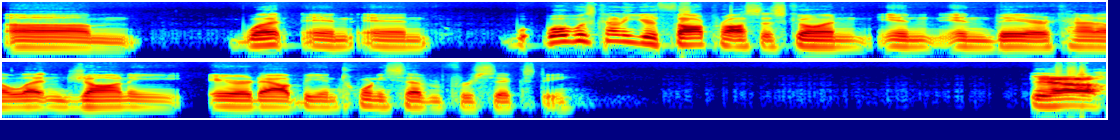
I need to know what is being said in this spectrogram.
Um, what and and what was kind of your thought process going in in there, kind of letting Johnny air it out, being twenty seven for sixty? Yeah,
